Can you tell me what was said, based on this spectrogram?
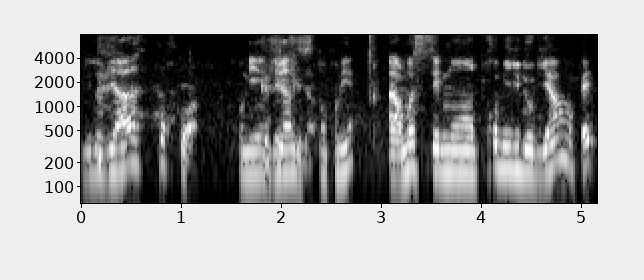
Ludovia, pourquoi? Premier, déjà, ton premier? Alors moi, c'est mon premier Ludovia en fait.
